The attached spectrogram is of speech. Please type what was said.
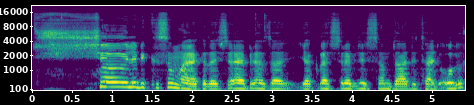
Şöyle bir kısım var arkadaşlar. Eğer biraz daha yaklaştırabilirsem daha detaylı olur.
